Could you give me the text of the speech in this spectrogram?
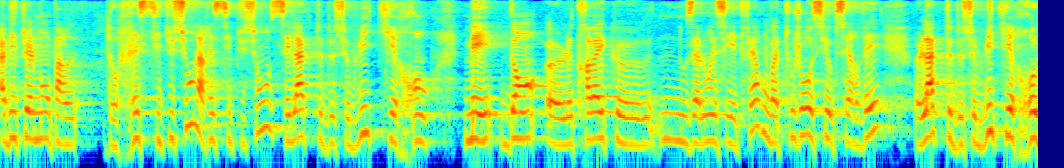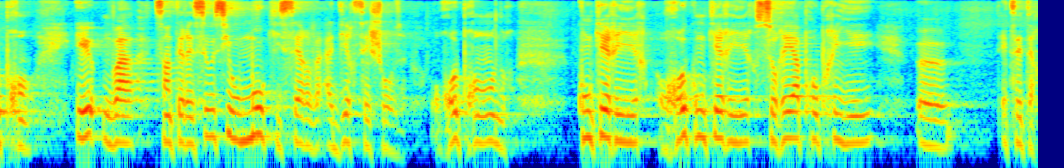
habituellement on parle de restitution. La restitution, c'est l'acte de celui qui rend. Mais dans euh, le travail que nous allons essayer de faire, on va toujours aussi observer euh, l'acte de celui qui reprend. Et on va s'intéresser aussi aux mots qui servent à dire ces choses. Reprendre, conquérir, reconquérir, se réapproprier, euh, etc.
